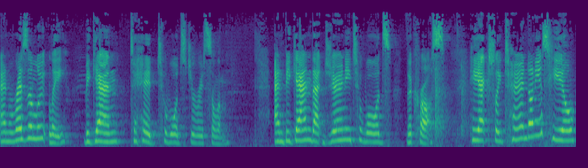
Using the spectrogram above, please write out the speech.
And resolutely began to head towards Jerusalem and began that journey towards the cross he actually turned on his heel,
